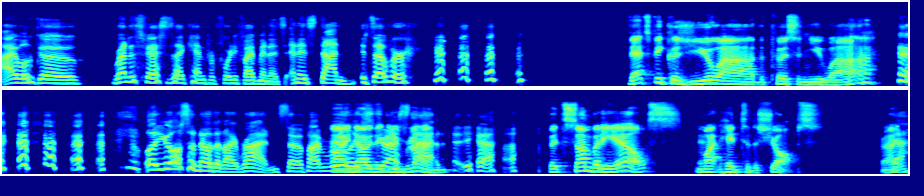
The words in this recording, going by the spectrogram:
I will go run as fast as I can for 45 minutes and it's done. It's over. That's because you are the person you are. well, you also know that I run. So if I'm really I know that you run. That, yeah. But somebody else might head to the shops, right? Yeah.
